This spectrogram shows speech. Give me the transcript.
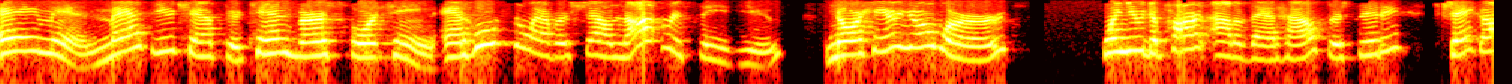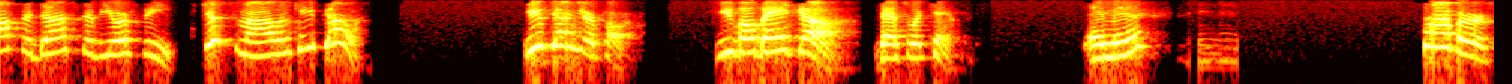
Amen. Matthew chapter 10, verse 14. And whosoever shall not receive you, nor hear your words, when you depart out of that house or city, shake off the dust of your feet. Just smile and keep going. You've done your part. You've obeyed God. That's what counts. Amen. Proverbs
